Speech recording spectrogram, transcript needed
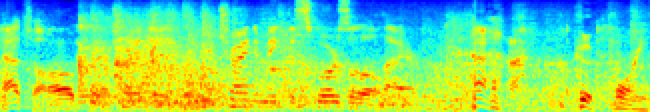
That's all. We're Okay, trying to, we're trying to make the scores a little higher. good point.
